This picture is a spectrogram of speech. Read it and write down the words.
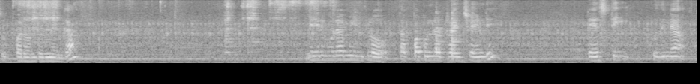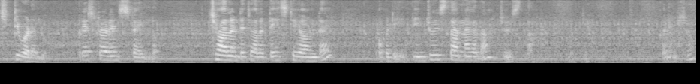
సూపర్ ఉంటుంది ఇంకా. మీరు కూడా మీ ఇంట్లో తప్పకుండా ట్రై చేయండి. టేస్టీ పుదీనా చిట్టి వడలు రెస్టారెంట్ స్టైల్లో. చాలా అంటే చాలా టేస్టీగా ఉంటాయి. ఒకటి తిని చూపిస్తా అన్నా కదా చూస్తాను ఒక్క నిమిషం.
